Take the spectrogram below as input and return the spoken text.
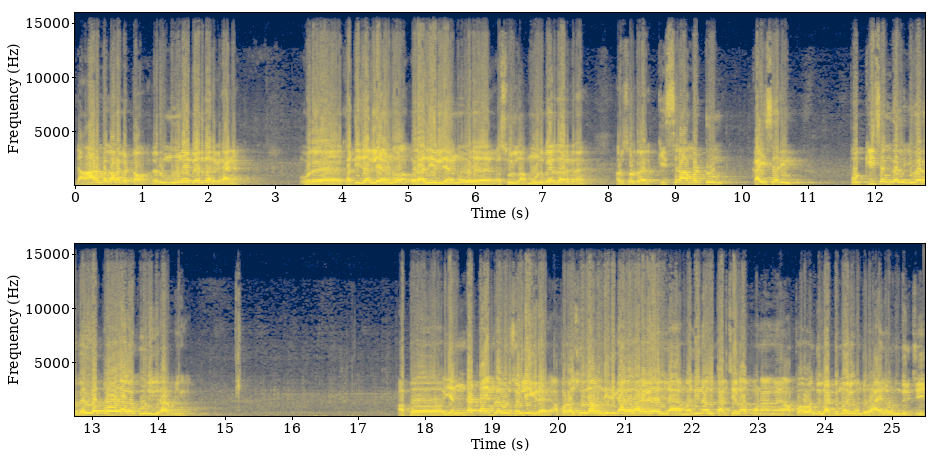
இது ஆரம்ப காலகட்டம். வெறும் மூணே பேர் தான் இருக்கிறாங்க. ஒரு கத்தீஜா இல்லையானும் ஒரு அலி இல்லையானும் ஒரு ரசூல்லா மூணு பேர் தான் இருக்கிறாங்க. அவர் சொல்கிறார் கிஸ்ரா மற்றும் கைசரின் பொக்கிஷங்கள் இவர் வெல்ல போவதாக கூறுகிறார் அப்படிங்கிற. அப்போ எந்த டைம்ல இவர் சொல்லிக்கிறாரு அப்போ ரசூல்லா வந்து இதுக்காக வரவே இல்லை. மதினாவுக்கு தற்செயலாக போனாங்க. அப்போ வந்து லட்டு மாதிரி வந்து வாயில விழுந்துருச்சு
